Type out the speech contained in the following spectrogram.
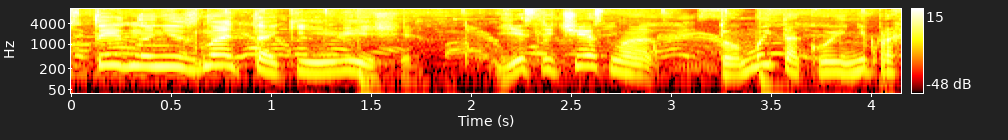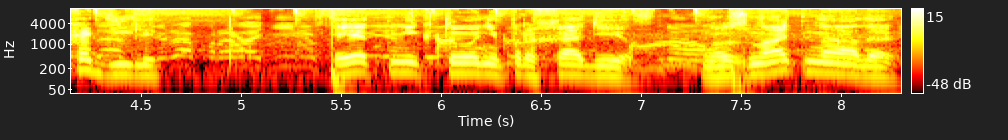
Стыдно не знать такие вещи. Если честно, то мы такое не проходили. Это никто не проходил. Но знать надо.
